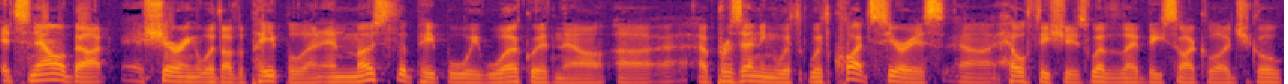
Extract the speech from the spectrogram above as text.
It's now about sharing it with other people, and, and most of the people we work with now uh, are presenting with, with quite serious uh, health issues, whether they be psychological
